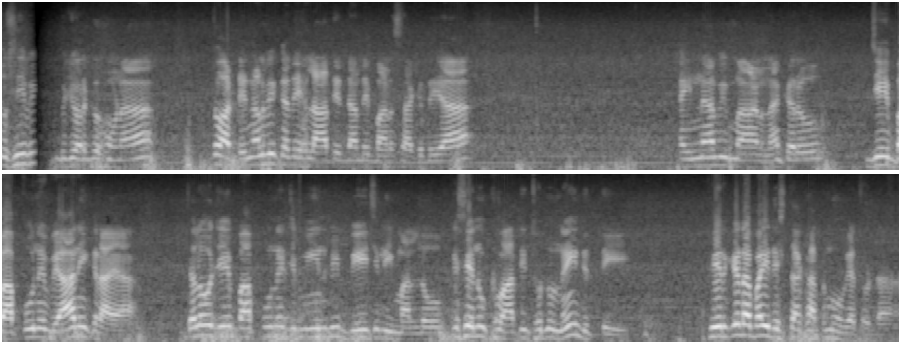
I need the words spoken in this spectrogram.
ਤੁਸੀਂ ਵੀ ਬਜ਼ੁਰਗ ਹੋਣਾ, ਤੁਹਾਡੇ ਨਾਲ ਵੀ ਕਦੇ ਹਾਲਾਤ ਇਦਾਂ ਦੇ ਬਣ ਸਕਦੇ ਆ। ਇੰਨਾ ਵੀ ਮਾਣ ਨਾ ਕਰੋ, ਜੇ ਬਾਪੂ ਨੇ ਵਿਆਹ ਨਹੀਂ ਕਰਾਇਆ, ਚਲੋ ਜੇ ਬਾਪੂ ਨੇ ਜ਼ਮੀਨ ਵੀ ਵੇਚ ਲਈ ਮੰਨ ਲਓ, ਕਿਸੇ ਨੂੰ ਖਵਾਤੀ, ਤੁਹਾਨੂੰ ਨਹੀਂ ਦਿੱਤੀ, ਫਿਰ ਕਿਹੜਾ ਬਾਈ ਰਿਸ਼ਤਾ ਖਤਮ ਹੋ ਗਿਆ ਤੁਹਾਡਾ?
